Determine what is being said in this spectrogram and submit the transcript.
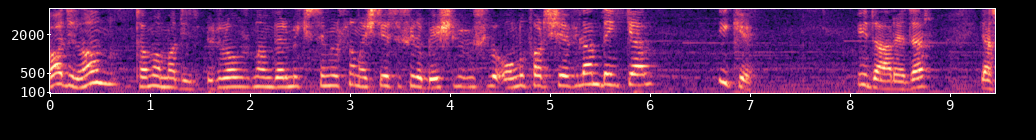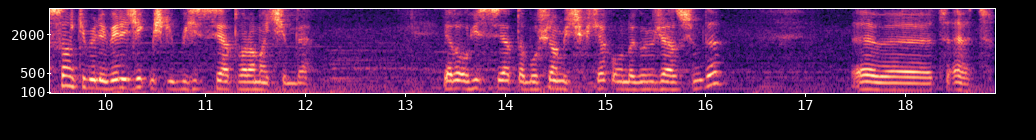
Hadi lan. Tamam hadi. Ödül havuzundan vermek istemiyorsun ama işte şöyle beşli, üçlü, onlu parçaya falan denk gel. 2. İdare eder. Ya sanki böyle verecekmiş gibi bir hissiyat var ama içimde. Ya da o hissiyat da boşuna mı çıkacak onu da göreceğiz şimdi. Evet, evet.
